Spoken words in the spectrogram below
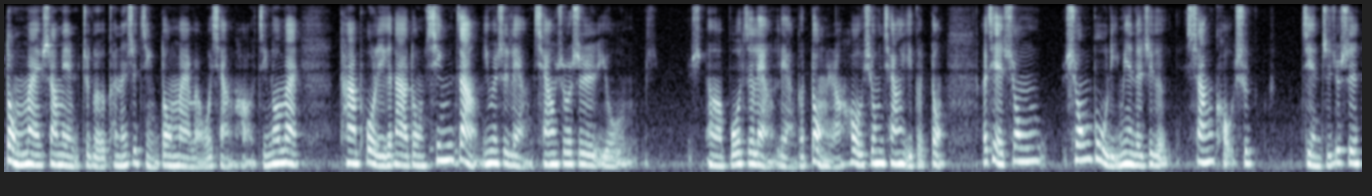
动脉上面这个可能是颈动脉吧，我想哈，颈动脉它破了一个大洞，心脏因为是两腔，说是有呃脖子两两个洞，然后胸腔一个洞，而且胸胸部里面的这个伤口是。简直就是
